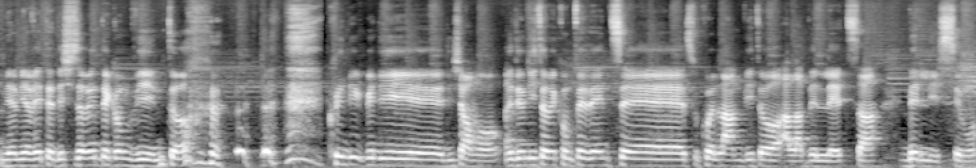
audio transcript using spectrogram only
mi, mi avete decisamente convinto. quindi, quindi diciamo avete unito le competenze su quell'ambito alla bellezza, bellissimo.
